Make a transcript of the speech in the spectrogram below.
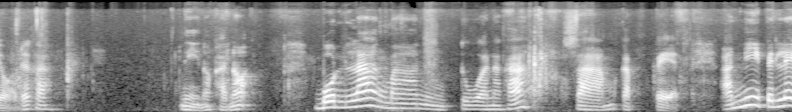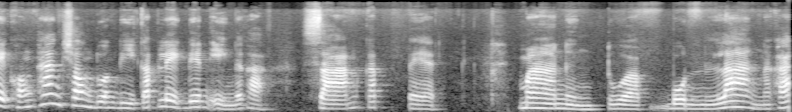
จอด้อค่ะ นี่เนาะค่ะเนาะบนล่างมาหนึ่งตัวนะคะสามกับแปดอันนี้เป็นเลขของทางช่องดวงดีกับเลขเด่นเองเด้อค่ะสามกับแปดมาหนึ่งตัวบนล่างนะคะ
